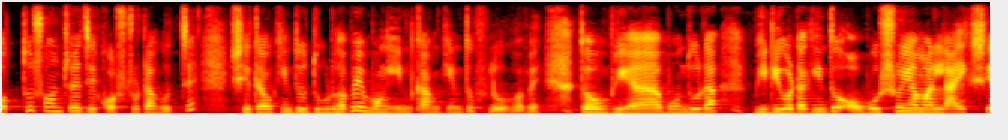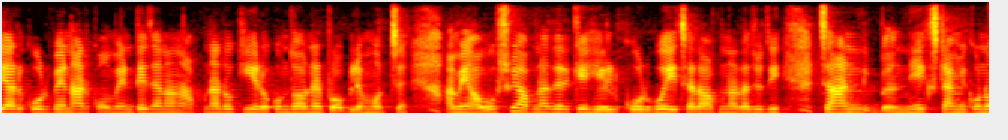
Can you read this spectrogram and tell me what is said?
অর্থ সঞ্চয়ে যে কষ্টটা হচ্ছে, সেটাও কিন্তু দূর হবে এবং ইনকাম কিন্তু ফ্লো হবে। তো বন্ধুরা, ভিডিওটা কিন্তু অবশ্যই আমার লাইক শেয়ার করবেন। আর কমেন্টে জানান আপনারও কি এরকম ধরনের প্রবলেম হচ্ছে? আমি অবশ্যই আপনাদেরকে হেল্প করব। এছাড়াও আপনারা যদি চান নেক্সট আমি কোনো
